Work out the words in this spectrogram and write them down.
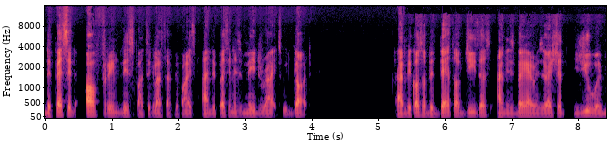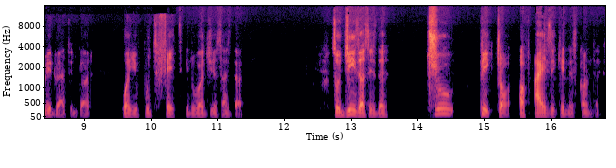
the person offering this particular sacrifice, and the person is made right with God. And because of the death of Jesus and his burial and resurrection, you were made right with God when you put faith in what Jesus has done. So Jesus is the true picture of Isaac in this context.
